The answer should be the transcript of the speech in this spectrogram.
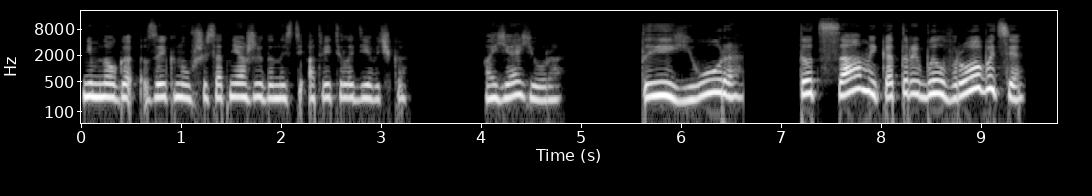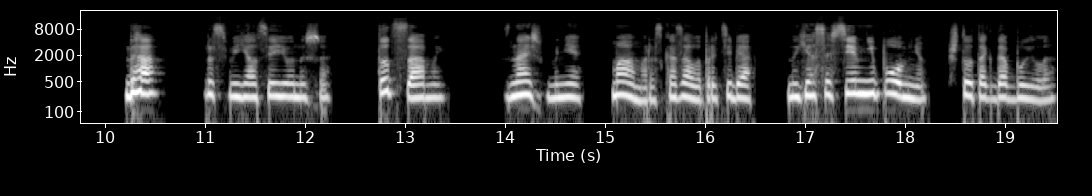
Немного заикнувшись от неожиданности, ответила девочка. А я Юра. Ты Юра? Тот самый, который был в роботе? Да, рассмеялся юноша. Тот самый. Знаешь, мне мама рассказала про тебя, но я совсем не помню, что тогда было.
